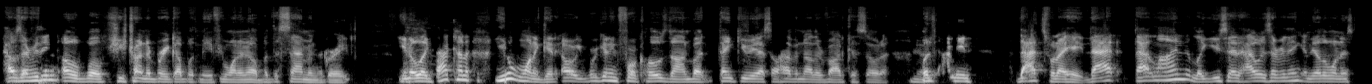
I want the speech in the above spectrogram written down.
How's everything? Oh well, she's trying to break up with me. If you want to know, but the salmon's great. You know, like that kind of you don't want to get oh, we're getting foreclosed on, but thank you. Yes, I'll have another vodka soda. Yeah. But I mean, that's what I hate. That that line, like you said, how is everything? And the other one is,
